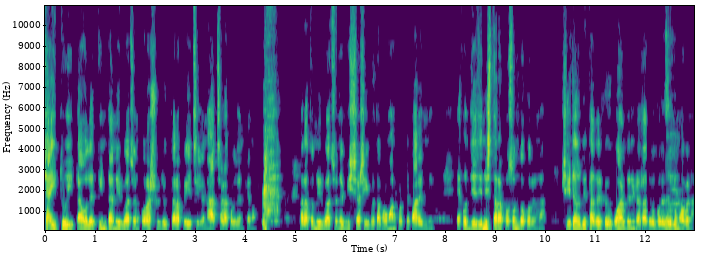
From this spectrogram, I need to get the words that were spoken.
চাইতোই, তাহলে তিনটা নির্বাচন করার সুযোগ তারা পেয়েছিলেন। হাত ছাড়া করলেন কেন? তারা তো নির্বাচনে বিশ্বাস এই কথা প্রমাণ করতে পারেননি। এখন যে জিনিস তারা পছন্দ করে না সেটা যদি তাদেরকে উপহার দেন এটা তাদের উপরে জুলুম হবে না?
